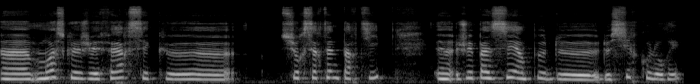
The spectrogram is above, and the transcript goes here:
moi, ce que je vais faire, c'est que sur certaines parties, euh, je vais passer un peu de, cire colorée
